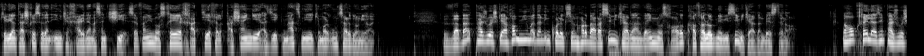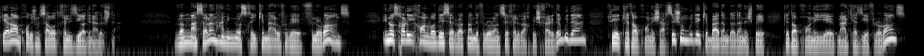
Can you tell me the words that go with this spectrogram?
که بیان تشخیص بدن اینی که خریدن اصلا چیه. صرفا این نسخه خطی خیلی قشنگی از یک متنیه که مال اون سر دنیاه. و بعد پژوهشگرها می اومدن این کلکسیون ها رو بررسی می‌کردن و این نسخه ها رو کاتالوگ نویسی می‌کردن به اصطلاح. و خب خیلی از این پژوهشگرها هم خودشون سواد خیلی زیادی نداشتن. و مثلا همین نسخه ای که معروف به فلورانس این نسخه رو یک خانواده ثروتمند فلورانسی خیلی وقت پیش خریده بودن توی کتابخانه شخصیشون بوده که بعدم دادنش به کتابخانه مرکزی فلورانس.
